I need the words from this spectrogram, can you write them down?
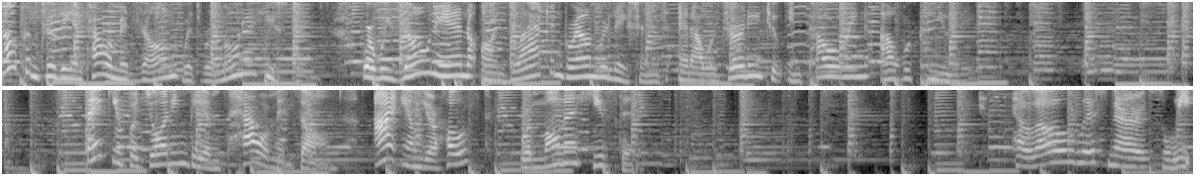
Welcome to the Empowerment Zone with Ramona Houston, where we zone in on Black and Brown relations and our journey to empowering our communities. Thank you for joining the Empowerment Zone. I am your host, Ramona Houston. Hello, listeners. We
